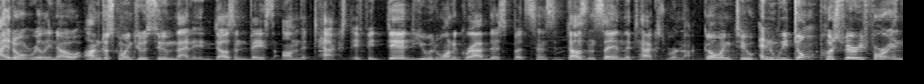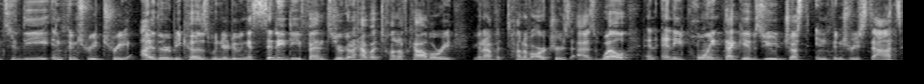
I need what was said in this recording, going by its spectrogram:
I don't really know. I'm just going to assume that it doesn't based on the text. If it did you would want to grab this but since it doesn't say in the text we're not going to. And we don't push very far into the infantry tree either because when you're doing a city defense you're going to have a ton of cavalry you're gonna have a ton of archers as well and any point that gives you just infantry stats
